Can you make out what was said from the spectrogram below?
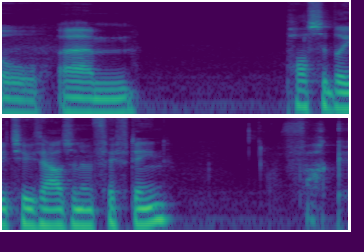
Oh, um, possibly 2015. Fuck.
